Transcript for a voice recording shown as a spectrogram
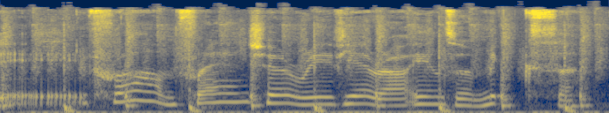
from French Riviera in the mix.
